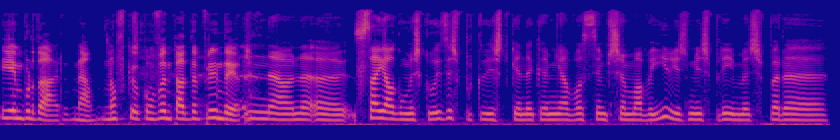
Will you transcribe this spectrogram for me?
e embordar. Não, não ficou com vontade de aprender. Não, não uh, sei algumas coisas, porque desde pequena que a minha avó sempre chamava eu e as minhas primas para,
